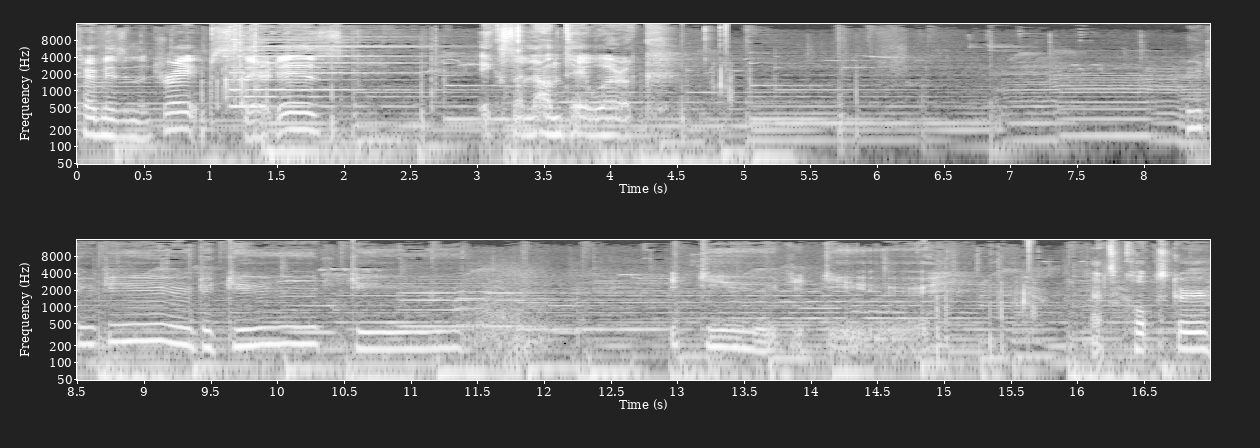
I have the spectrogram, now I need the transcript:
Comb is in the drapes. There it is. Excellente work. Do, do, do, do, do. Do, do, do, do. That's a corkscrew.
